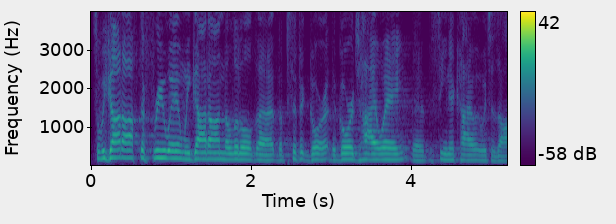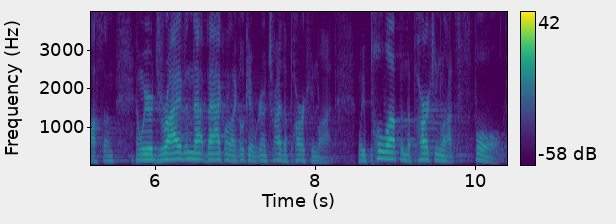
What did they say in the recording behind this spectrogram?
So we got off the freeway and we got on the little, the, the Pacific Gorge, the Gorge Highway, the, the, scenic highway, which is awesome. And we were driving that back. And we're like, okay, we're to try the parking lot. And we pull up and the parking lot's full.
